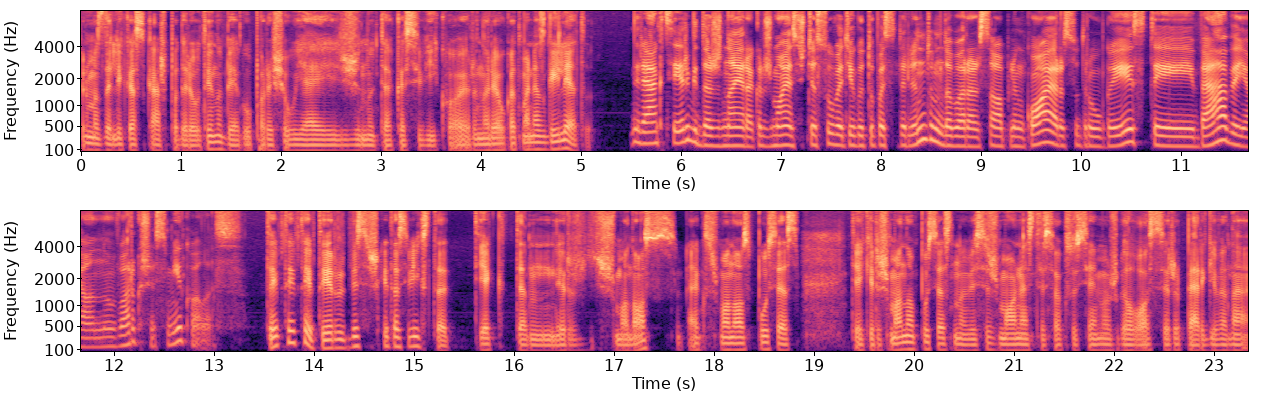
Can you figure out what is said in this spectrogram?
pirmas dalykas, ką aš padariau, tai nubėgau, parašiau jai žinutę, kas įvyko ir norėjau, kad manęs gailėtų. Reakcija irgi dažnai yra, kad žmonės iš tiesų, bet jeigu tu pasidalintum dabar ar savo aplinkoje, ar su draugais, tai be abejo, nu vargšas Mykolas. Taip, taip, taip, tai ir visiškai tas vyksta. Tiek ten ir iš žmonos, eks žmonos pusės, tiek ir iš mano pusės, nu visi žmonės tiesiog susėmė už galvos ir pergyvena,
